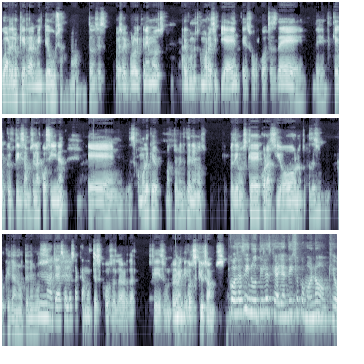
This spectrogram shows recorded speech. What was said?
guarde lo que realmente usa, ¿no? Entonces, pues hoy por hoy tenemos algunos como recipientes o cosas de, que, utilizamos en la cocina. Eh, es como lo que actualmente tenemos. Pues digamos que decoración o todo eso, creo que ya no tenemos no, ya eso lo sacamos. muchas cosas, la verdad. Sí, son realmente cosas que usamos. Cosas inútiles que hayan dicho como no, que no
